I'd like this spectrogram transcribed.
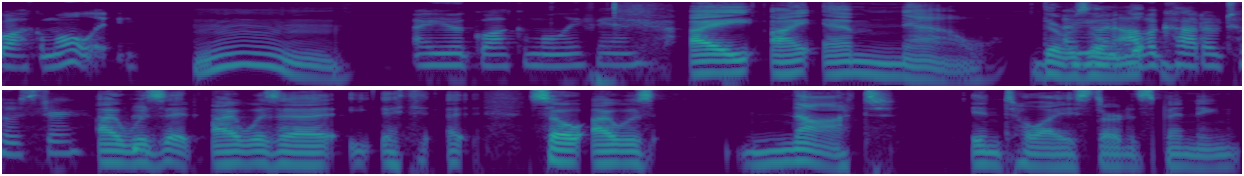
guacamole? mm. Are you a guacamole fan? I I am now. There Are was an lo- avocado toaster? I was at I was a so I was not until I started spending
